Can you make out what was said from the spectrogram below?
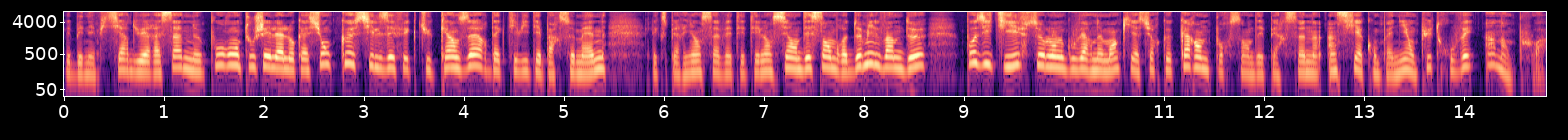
Les bénéficiaires du RSA ne pourront toucher l'allocation que s'ils effectuent 15 heures d'activité par semaine. L'expérience avait été lancée en décembre 2022. Positive, selon le gouvernement, qui assure que 40% des personnes ainsi accompagnées ont pu trouver un emploi.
